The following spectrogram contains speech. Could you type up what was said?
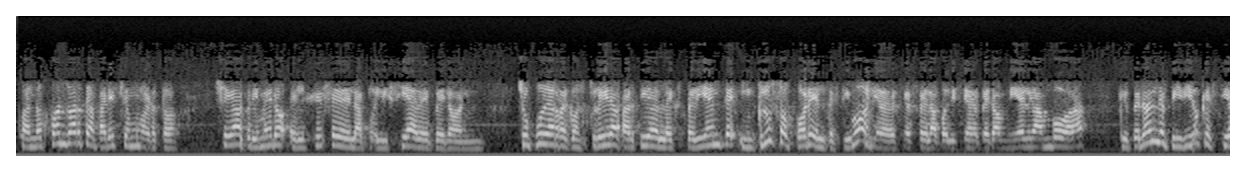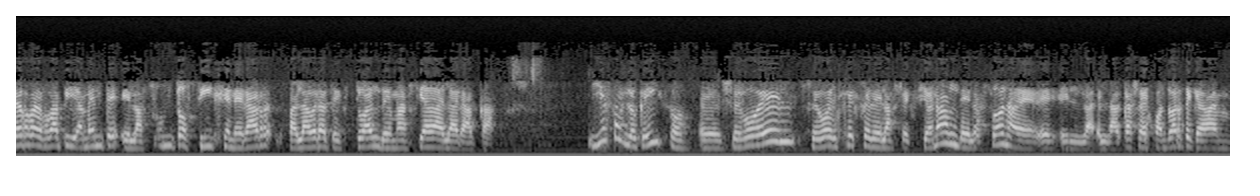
Cuando Juan Duarte aparece muerto, llega primero el jefe de la policía de Perón. Yo pude reconstruir a partir del expediente, incluso por el testimonio del jefe de la policía de Perón, Miguel Gamboa, que Perón le pidió que cierre rápidamente el asunto sin generar palabra textual demasiada laraca. Y eso es lo que hizo. Eh, llegó él, llegó el jefe de la seccional de la zona, de, la, calle de Juan Duarte, que va en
